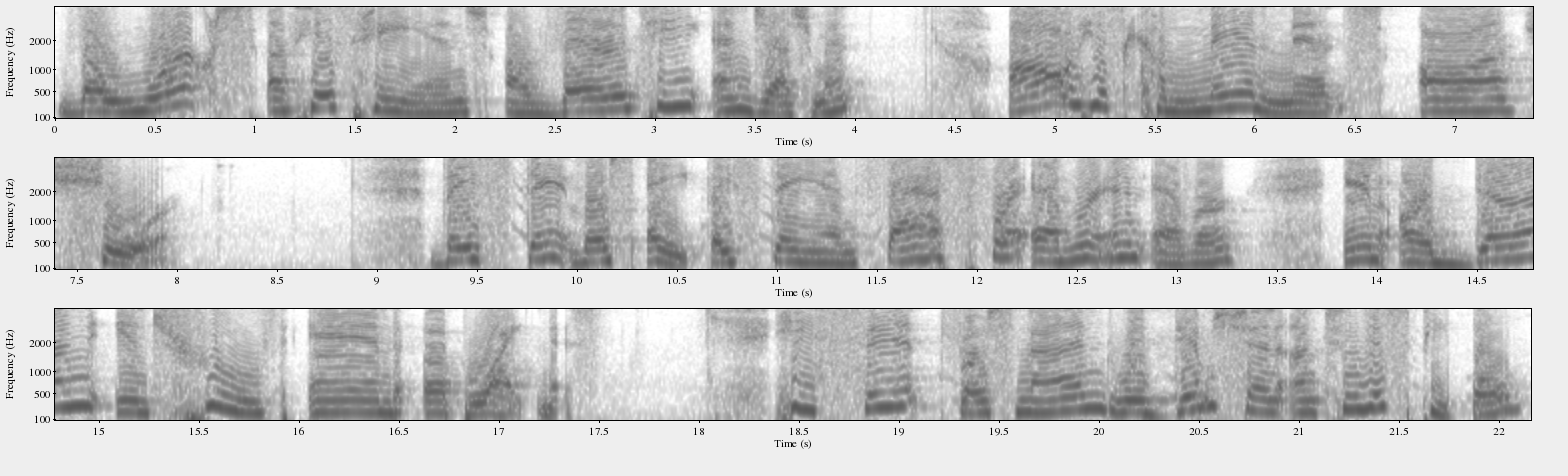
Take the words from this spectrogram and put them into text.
The works of his hands are verity and judgment. All his commandments are sure. They stand, verse 8, they stand fast forever and ever and are done in truth and uprightness. He sent, verse 9, redemption unto his people.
